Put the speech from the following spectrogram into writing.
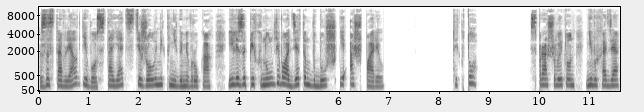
заставлял его стоять с тяжелыми книгами в руках или запихнул его одетым в душ и ошпарил. «Ты кто?» — спрашивает он, не выходя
